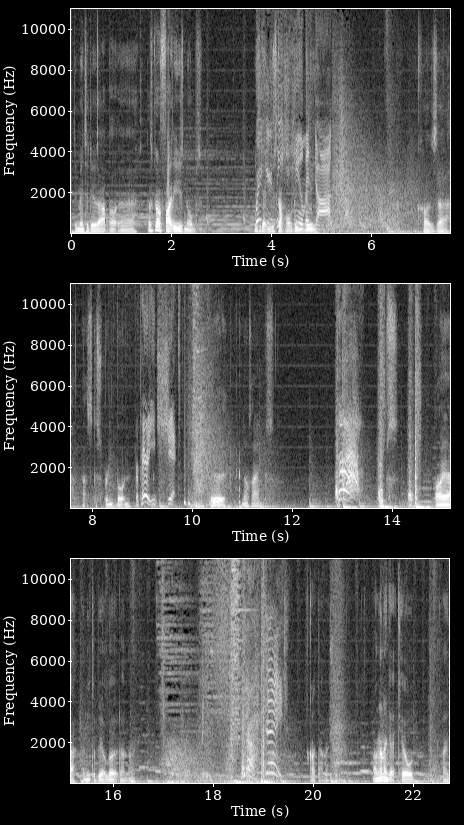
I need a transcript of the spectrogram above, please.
Didn't mean to do that, but uh, let's go and fight these nubs. To get used to holding B, dog. because uh, that's the sprint button. Prepare to eat shit. Ew, no thanks. Oops. Oh yeah, I need to be alert, don't I? God damn it. I'm gonna get killed. I...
